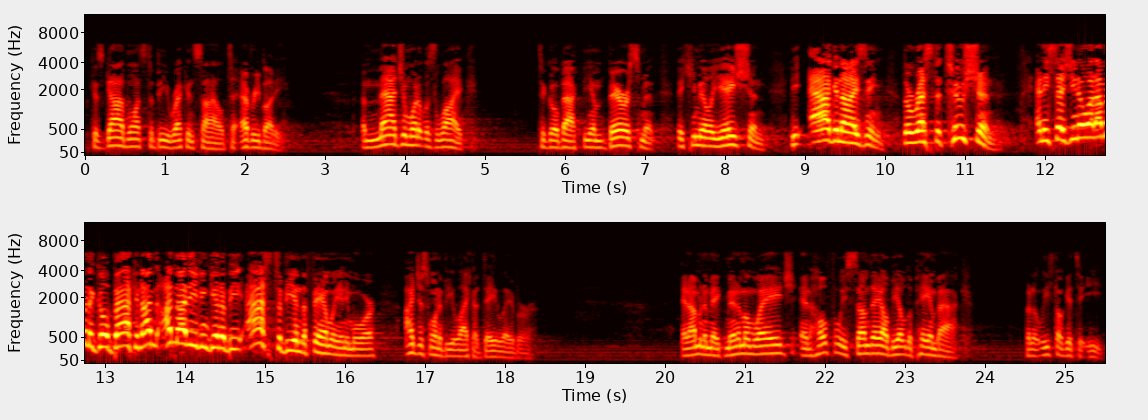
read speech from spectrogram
Because God wants to be reconciled to everybody. Imagine what it was like to go back the embarrassment, the humiliation, the agonizing, the restitution. And he says, you know what? I'm going to go back and I'm, I'm not even going to be asked to be in the family anymore. I just want to be like a day laborer. And I'm going to make minimum wage and hopefully someday I'll be able to pay him back. But at least I'll get to eat.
